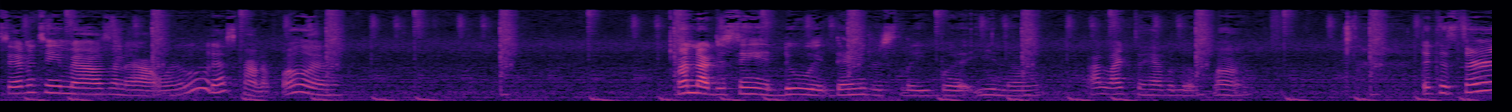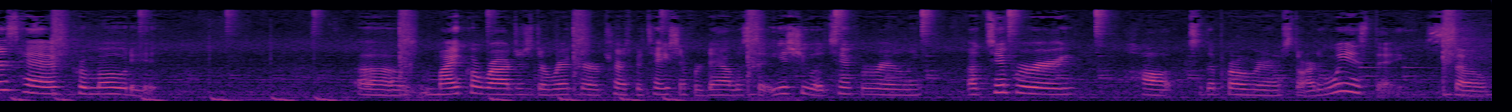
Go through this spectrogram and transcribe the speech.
17 miles an hour. Ooh, that's kind of fun. I'm not just saying do it dangerously, but you know, I like to have a little fun. The concerns have promoted uh, Michael Rogers, director of transportation for Dallas, to issue a temporarily a temporary halt to the program starting Wednesday. So,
